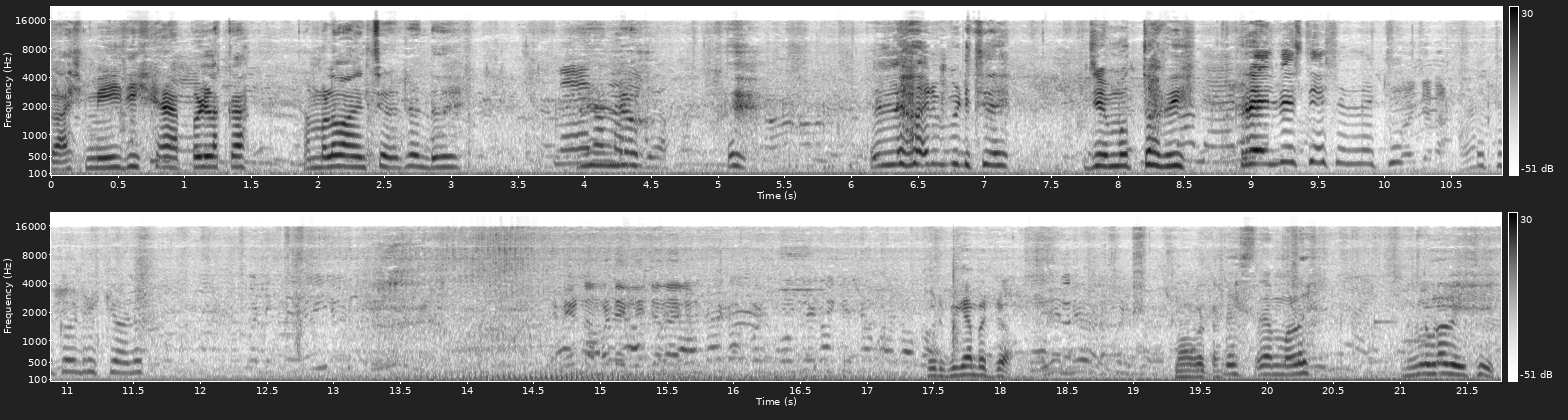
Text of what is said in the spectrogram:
കാശ്മീരി ആപ്പിളിലൊക്കെ നമ്മൾ വാങ്ങിച്ചിട്ടുണ്ട്. എല്ലാവരും പിടിച്ചത് ജമ്മു തവി. റെയിൽവേ സ്റ്റേഷനിലേക്ക് എത്തിക്കൊണ്ടിരിക്കുകയാണ്. പിടിപ്പിക്കാൻ പറ്റുമോ നോക്കട്ടെ. നമ്മൾ നിങ്ങളിവിടെ വെയിറ്റ് ചെയ്യും.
